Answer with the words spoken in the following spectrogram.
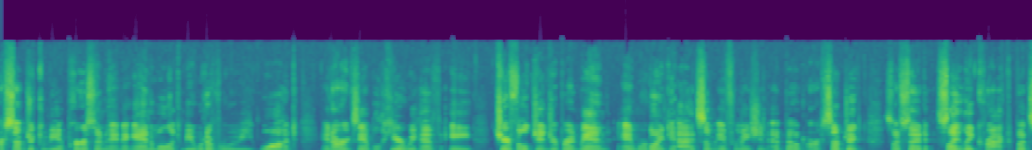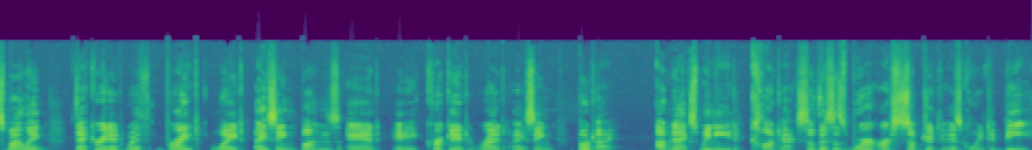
Our subject can be a person, an animal, it can be whatever we want. In our example here, we have a cheerful gingerbread man, and we're going to add some information about our subject. So I said slightly cracked but smiling, decorated with bright white icing buttons and a crooked red icing bow tie. Up next, we need context. So this is where our subject is going to be.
